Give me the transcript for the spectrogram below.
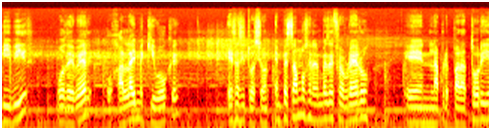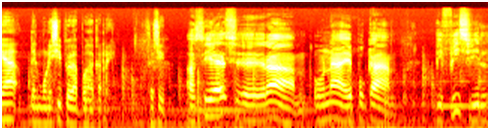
vivir o de ver, ojalá y me equivoque, esa situación. Empezamos en el mes de febrero en la preparatoria del municipio de Apodaca Rey. Así es, era una época difícil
